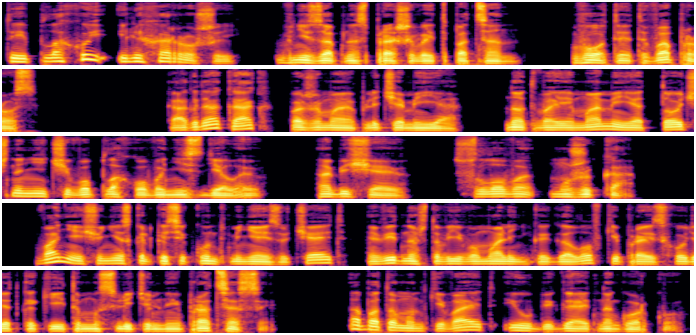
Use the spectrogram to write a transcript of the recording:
«Ты плохой или хороший?» — внезапно спрашивает пацан. «Вот это вопрос». «Когда как?» — пожимаю плечами я. «Но твоей маме я точно ничего плохого не сделаю. Обещаю. Слово мужика». Ваня еще несколько секунд меня изучает, видно, что в его маленькой головке происходят какие-то мыслительные процессы. А потом он кивает и убегает на горку.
